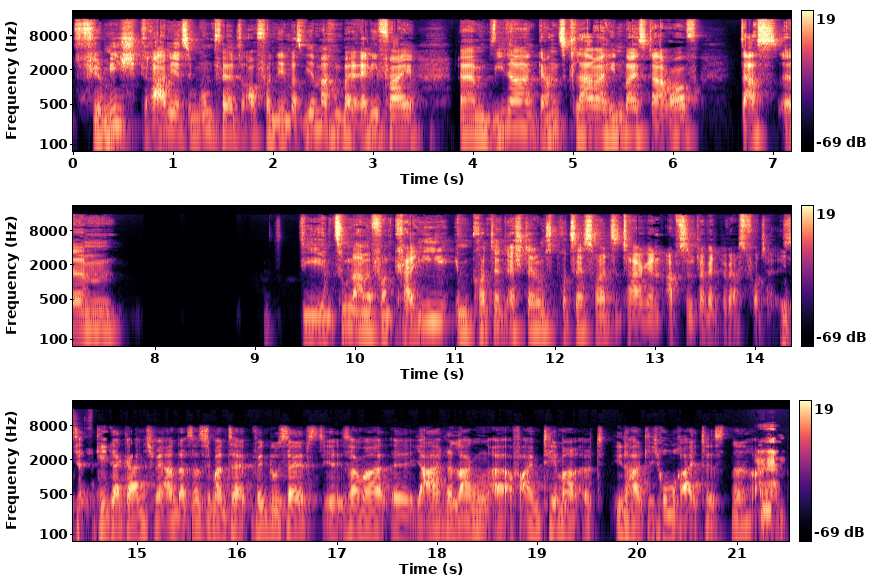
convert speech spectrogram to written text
für mich, gerade jetzt im Umfeld auch von dem, was wir machen bei Rallify, ähm, wieder ganz klarer Hinweis darauf, dass ähm, die Hinzunahme von KI im Content-Erstellungsprozess heutzutage ein absoluter Wettbewerbsvorteil ist. Geht, ja gar nicht mehr anders. Also ich meine, wenn du selbst, ich sag mal, äh, jahrelang äh, auf einem Thema äh, inhaltlich rumreitest, ne? Mhm.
